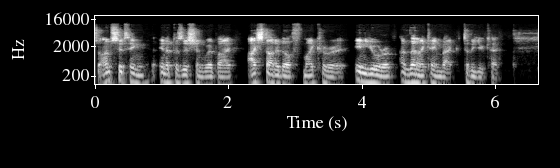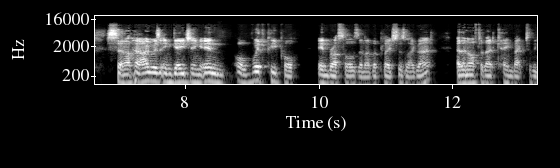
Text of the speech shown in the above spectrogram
So I'm sitting in a position whereby I started off my career in Europe and then I came back to the UK. So I was engaging in or with people in Brussels and other places like that. And then after that came back to the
